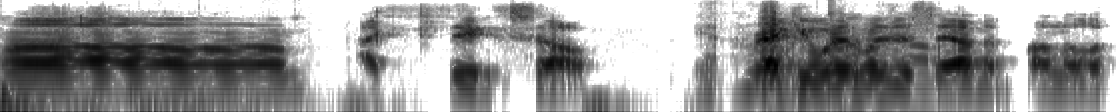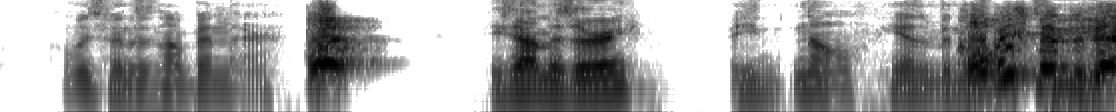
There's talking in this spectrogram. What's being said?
Um, I think so. Yeah. I don't Ricky, what, talking what does it say on the on the look? Colby Smith has not been there. What? He's not Missouri. He no, he hasn't been. there Colby for Smith two was years.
